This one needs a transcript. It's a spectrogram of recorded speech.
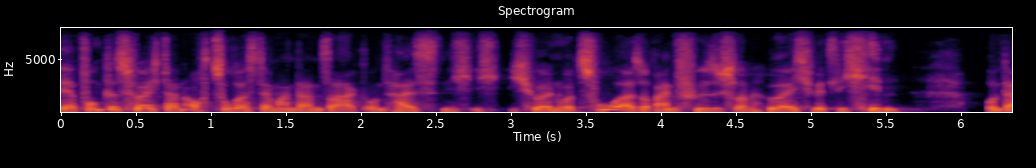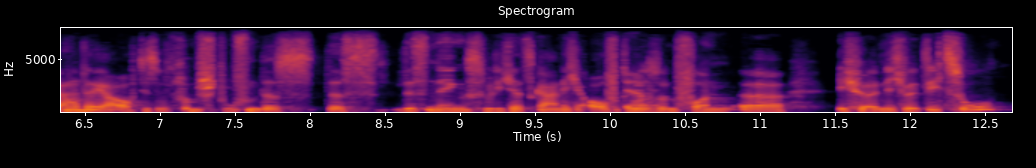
Der Punkt ist, höre ich dann auch zu, was der Mann dann sagt und heißt nicht, ich, ich höre nur zu, also rein physisch, sondern höre ich wirklich hin. Und da mhm. hat er ja auch diese fünf Stufen des, des Listenings, will ich jetzt gar nicht aufdröseln ja. von, äh, ich höre nicht wirklich zu,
